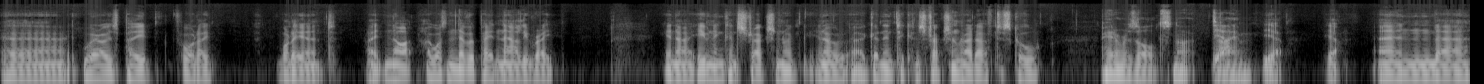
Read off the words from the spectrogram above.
uh, where I was paid for what I what I earned. Right, not I wasn't never paid an hourly rate. You know, even in construction, you know, I got into construction right after school. Paid on results, not time. Yeah, yeah, and uh,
